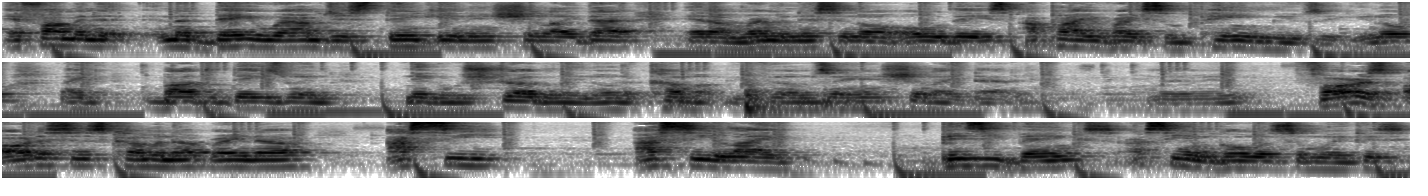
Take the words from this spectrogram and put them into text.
if I'm in a, in a day where I'm just thinking and shit like that, and I'm reminiscing on old days, I probably write some pain music. You know, like about the days when nigga was struggling on the come up. You feel what I'm saying? Shit like that. You know what I mean? Far as artists is coming up right now, I see, I see like Bizzy Banks. I see him going somewhere because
